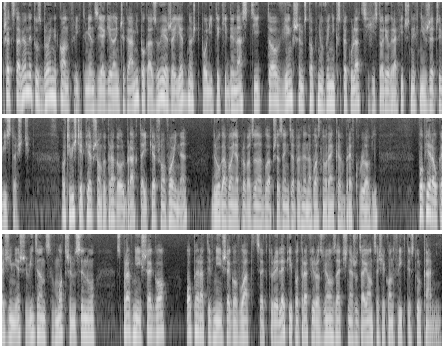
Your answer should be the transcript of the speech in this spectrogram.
Przedstawiony tu zbrojny konflikt między Jagiellończykami pokazuje, że jedność polityki dynastii to w większym stopniu wynik spekulacji historiograficznych niż rzeczywistość. Oczywiście pierwszą wyprawę Olbrachta i pierwszą wojnę, druga wojna prowadzona była przezeń zapewne na własną rękę wbrew królowi, popierał Kazimierz, widząc w młodszym synu sprawniejszego, operatywniejszego władcę, który lepiej potrafi rozwiązać narzucające się konflikty z Turkami.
